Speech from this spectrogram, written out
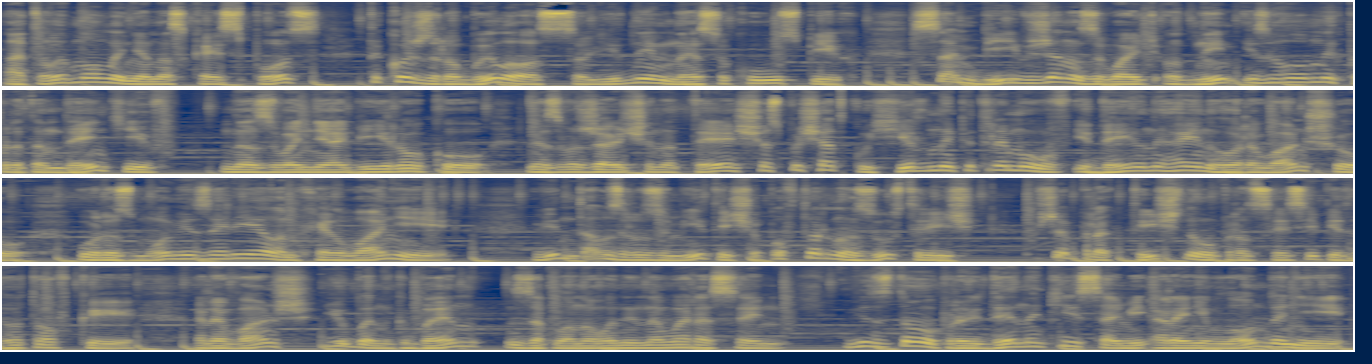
а телемовлення на Sky Sports також зробило солідний внесок у успіх. Сам бій вже називають одним із головних претендентів на звання бій року, незважаючи на те, що спочатку Хіл не підтримував ідею негайного реваншу у розмові з Аріелем Хелвані, він дав зрозуміти, що повторна зустріч вже практично у процесі підготовки. Реванш Юбенк Бен запланований на вересень. Він знову пройде на тій самій арені в Лондоні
